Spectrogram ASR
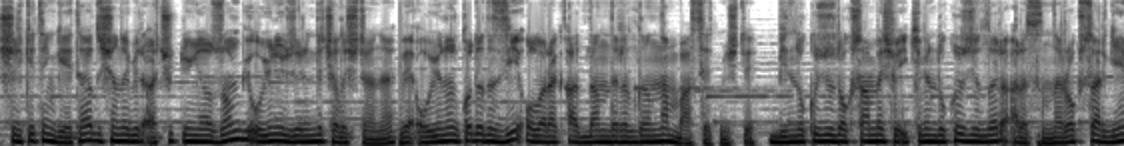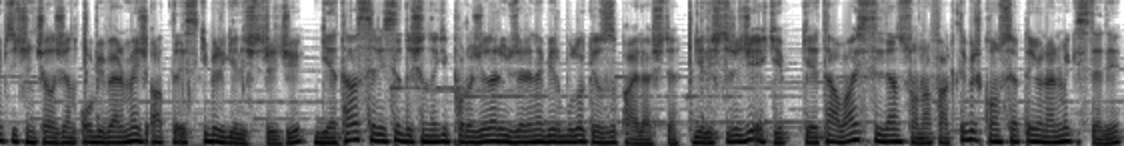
şirketin GTA dışında bir açık dünya zombi oyunu üzerinde çalıştığını ve oyunun kod adı Z olarak adlandırıldığından bahsetmişti. 1995 ve 2009 yılları arasında Rockstar Games için çalışan Obi Vermej adlı eski bir geliştirici, GTA serisi dışındaki projeler üzerine bir blog yazısı paylaştı. Geliştirici ekip GTA Vice City'den sonra farklı bir konsepte yönelmek istedi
